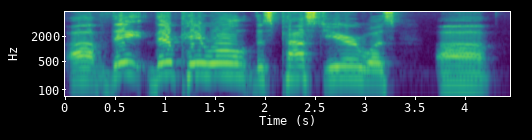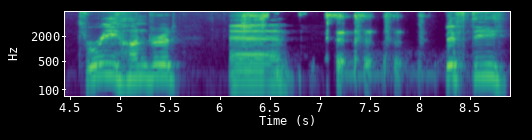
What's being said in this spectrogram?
Um, they their payroll this past year was uh, three hundred and fifty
